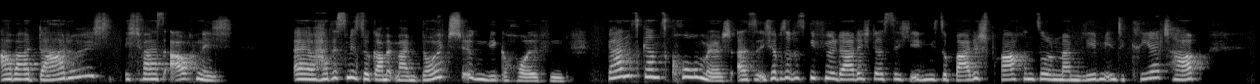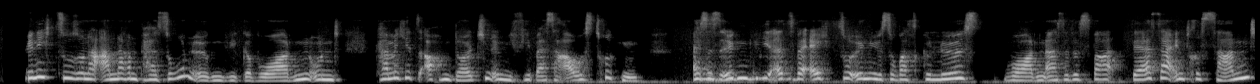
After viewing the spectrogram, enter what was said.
aber dadurch, ich weiß auch nicht, äh, hat es mir sogar mit meinem Deutsch irgendwie geholfen. Ganz, ganz komisch. Also ich habe so das Gefühl, dadurch, dass ich irgendwie so beide Sprachen so in meinem Leben integriert habe, bin ich zu so einer anderen Person irgendwie geworden und kann mich jetzt auch im Deutschen irgendwie viel besser ausdrücken. Es ist mhm. irgendwie, als wäre echt so irgendwie sowas gelöst worden. Also das war sehr, sehr interessant.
